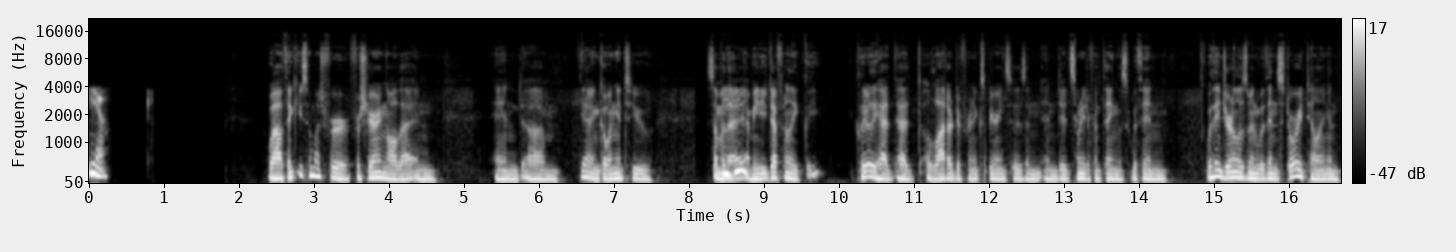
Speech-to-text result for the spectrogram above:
Yeah. Wow, thank you so much for for sharing all that and and um, yeah, and going into some of mm-hmm. that. I mean, you definitely clearly had had a lot of different experiences and and did so many different things within within journalism and within storytelling and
